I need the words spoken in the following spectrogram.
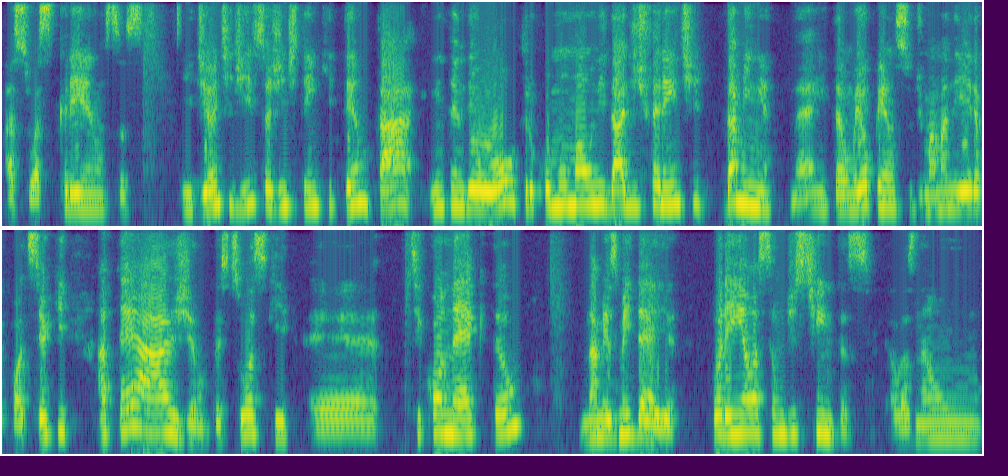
as suas crenças. E diante disso, a gente tem que tentar entender o outro como uma unidade diferente da minha, né? Então eu penso de uma maneira, pode ser que até hajam pessoas que é, se conectam na mesma ideia, porém elas são distintas, elas não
